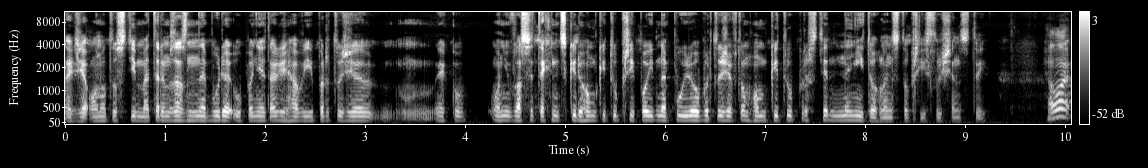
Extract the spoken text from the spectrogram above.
takže ono to s tím metrem zase nebude úplně tak žhavý, protože mm, jako oni vlastně technicky do HomeKitu připojit nepůjdou, protože v tom HomeKitu prostě není tohle to příslušenství. Hele,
